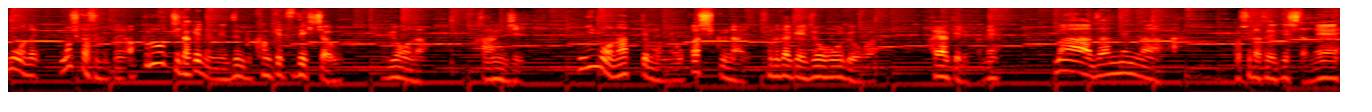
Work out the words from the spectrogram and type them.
もうね、もしかするとね、Apple Watch だけでね、全部完結できちゃうような感じにもなってもね、おかしくない。それだけ情報量が早ければね。まあ、残念なお知らせでしたね。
